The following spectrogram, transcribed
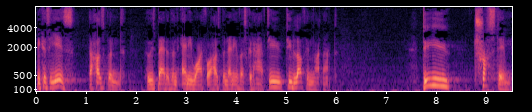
Because he is the husband who is better than any wife or husband any of us could have. Do you, do you love him like that? Do you trust him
